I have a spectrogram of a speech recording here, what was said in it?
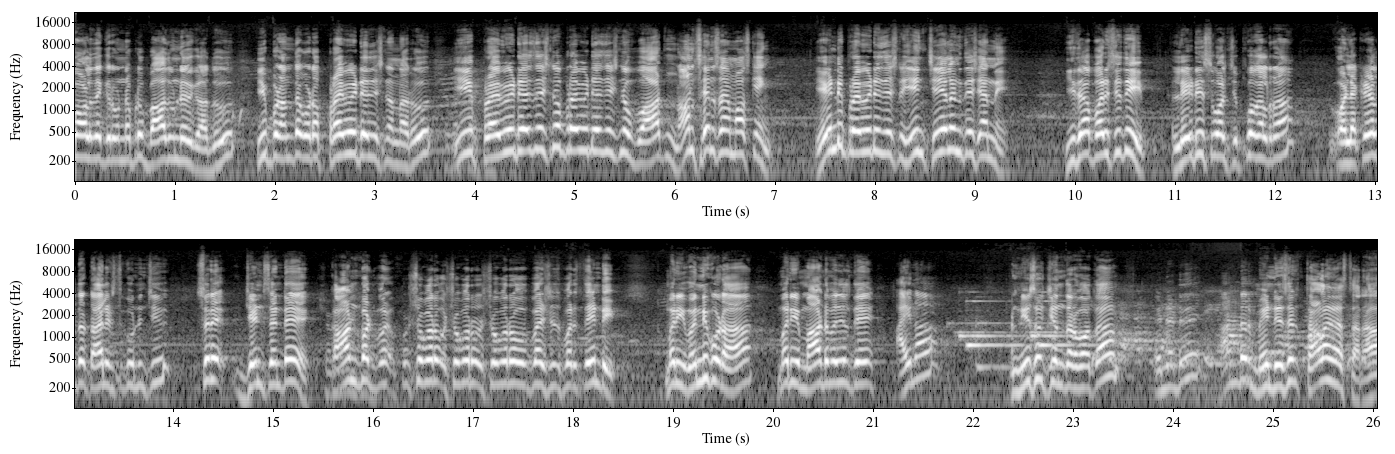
వాళ్ళ దగ్గర ఉన్నప్పుడు బాధ ఉండేది కాదు. ఇప్పుడు అంతా కూడా ప్రైవేటైజేషన్ అన్నారు. ఈ privatization privatization what nonsense I'm asking ఏంటి ప్రైవేటైజేషన్? ఏం చేయాలని దేశాన్ని. ఇదా పరిస్థితి. లేడీస్ వాళ్ళు చెప్పుకోగలరా? వాళ్ళు ఎక్కడ వెళ్తారు టాయిలెట్స్ గురించి? సరే జెంట్స్ అంటే comfort sugar sugar sugar patients పరిస్థితి ఏంటి? మరి ఇవన్నీ కూడా మరి మాట వదిలితే అయినా న్యూస్ వచ్చిన తర్వాత ఏంటంటే అండర్ మెయింటెనెన్స్ తాళం వేస్తారా?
